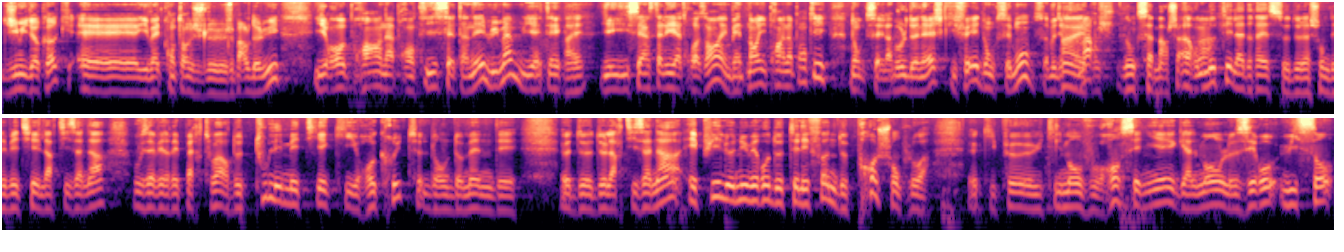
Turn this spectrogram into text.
Jimmy Docock, et il va être content que je, parle de lui. Il reprend un apprenti cette année lui-même. Il, a été, il, s'est installé il y a trois ans et maintenant il prend un apprenti. Donc c'est la boule de neige qui fait, donc c'est bon, ça veut dire que ça marche. Donc ça marche. Alors notez l'adresse de la Chambre des métiers et de l'artisanat. Vous avez le répertoire de tous les métiers qui recrutent dans le domaine des, euh, de, de l'artisanat. Et puis le numéro de téléphone de Proche Emploi euh, qui peut utilement vous renseigner également, le 0800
